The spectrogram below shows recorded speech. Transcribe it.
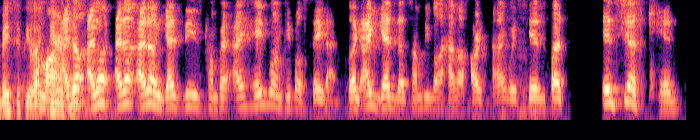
basically like Come on, I don't I don't I don't I don't get these compare I hate when people say that. Like I get that some people have a hard time with kids, but it's just kids.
